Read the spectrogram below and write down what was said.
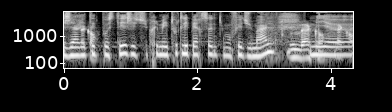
J'ai arrêté de poster. J'ai supprimé toutes les personnes qui m'ont fait du mal. Mais euh,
